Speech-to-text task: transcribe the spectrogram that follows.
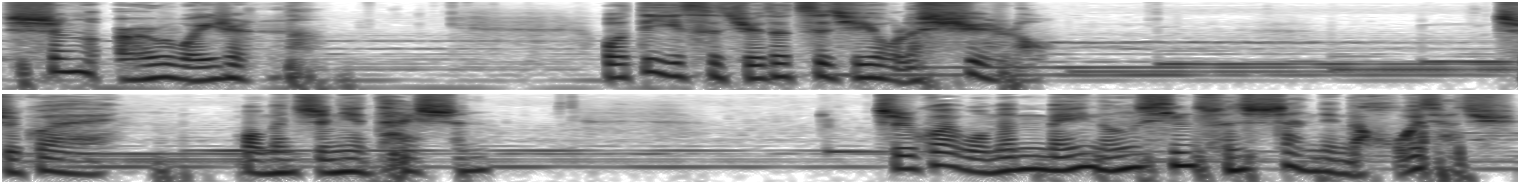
生而为人呢？我第一次觉得自己有了血肉，只怪我们执念太深，只怪我们没能心存善念的活下去。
